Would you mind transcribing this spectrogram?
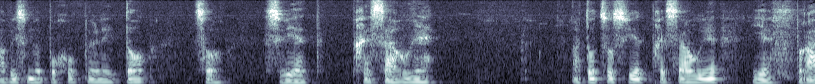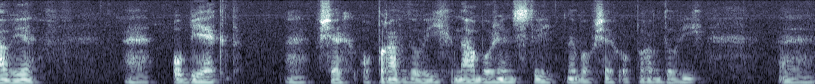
aby jsme pochopili to, co svět přesahuje. A to, co svět přesahuje, je právě eh, objekt Eh, všech opravdových náboženství nebo všech opravdových eh,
